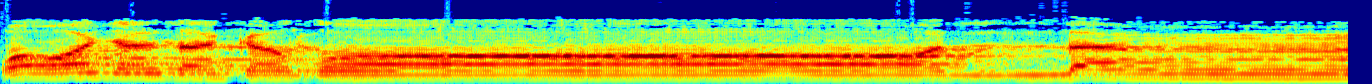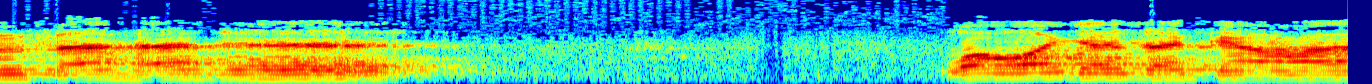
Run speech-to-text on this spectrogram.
ووجدك ضالا فهدى ووجدك عائلا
